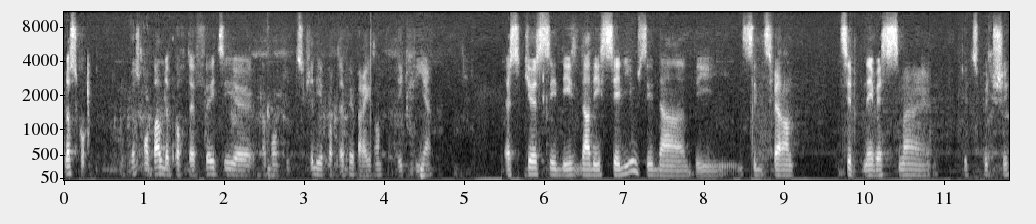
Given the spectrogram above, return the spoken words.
lorsqu'on parle de portefeuille, euh, quand tu crées des portefeuilles, par exemple, pour tes clients, est-ce que c'est dans des CELI ou c'est dans des différents types d'investissements que tu peux toucher?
